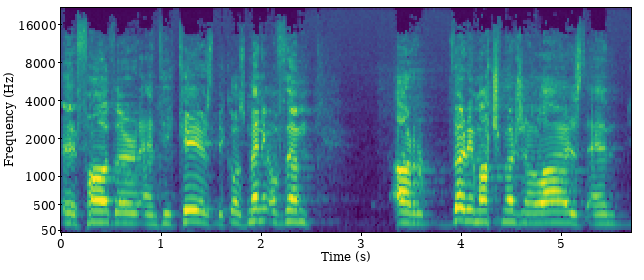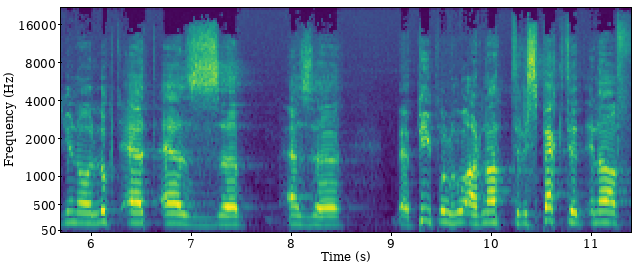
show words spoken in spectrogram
a father and He cares, because many of them are very much marginalized and you know looked at as uh, as uh, people who are not respected enough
